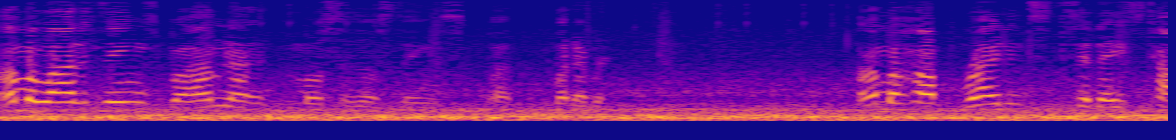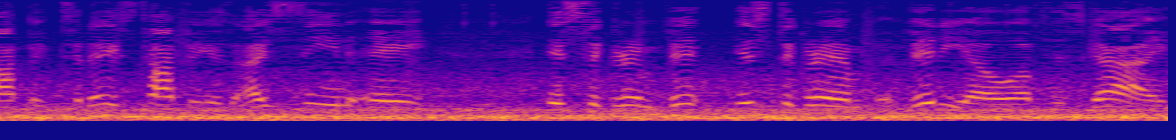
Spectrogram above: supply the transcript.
I'm a lot of things, but I'm not most of those things, but whatever. I'm gonna hop right into today's topic. Today's topic is I seen a Instagram vi- Instagram video of this guy.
